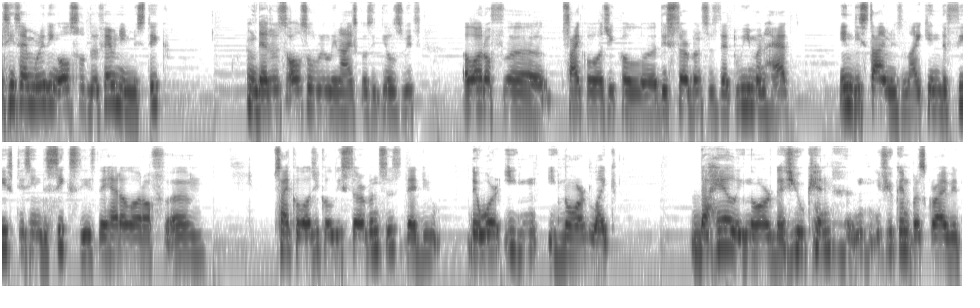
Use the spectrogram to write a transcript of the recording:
since i'm reading also the feminine mystique that is also really nice because it deals with a lot of uh, psychological uh, disturbances that women had in these times. Like in the 50s in the 60s they had a lot of um, psychological disturbances that you they were ignored like the hell ignored that you can if you can prescribe it.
